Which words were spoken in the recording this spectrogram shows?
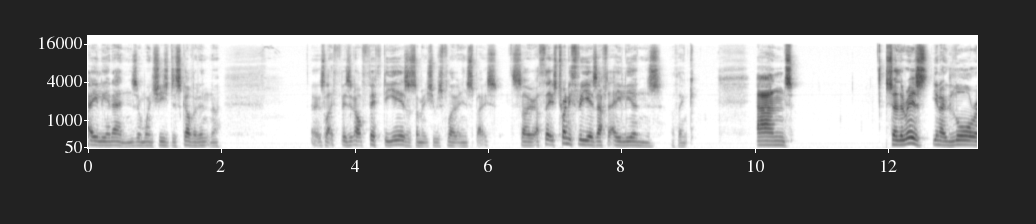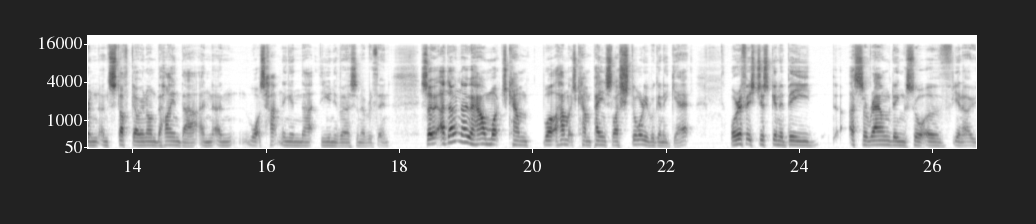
Alien ends and when she's discovered, isn't there? It's like, is it not 50 years or something? She was floating in space. So I think it's 23 years after Aliens, I think. And so there is, you know, lore and, and stuff going on behind that and, and what's happening in that, the universe and everything. So I don't know how much cam well how much campaign slash story we're going to get or if it's just going to be a surrounding sort of, you know,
